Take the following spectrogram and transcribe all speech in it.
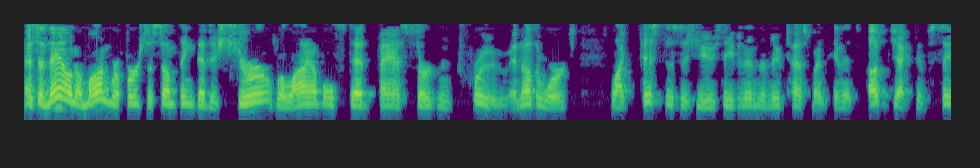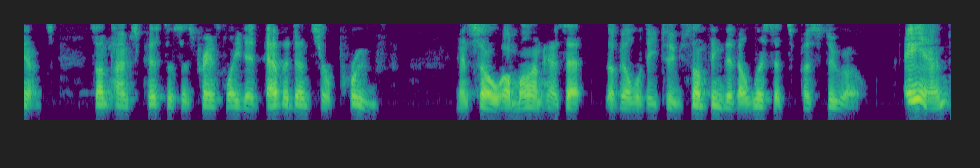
As a noun, aman refers to something that is sure, reliable, steadfast, certain, true. In other words, like pistis is used even in the New Testament in its objective sense. Sometimes pistis is translated evidence or proof. And so aman has that ability too, something that elicits pisteuo. And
